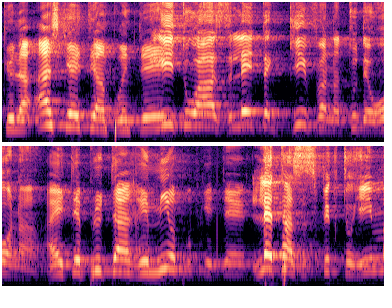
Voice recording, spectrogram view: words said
que la hache qui a été empruntée it was later given to the owner. a été plus tard remis au propriétaire. Let us speak to him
